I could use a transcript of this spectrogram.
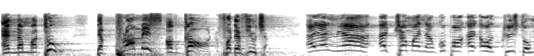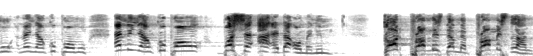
and number two, the promise of God for the future. ɛyɛ nea a ɛtwam a nyankopɔn ɛ- ɛwɔ kristo mu ɛna nyankopɔn mu ɛne nyankopɔn bɔhyɛ a ɛda ɔmo anim God promised them a promised land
